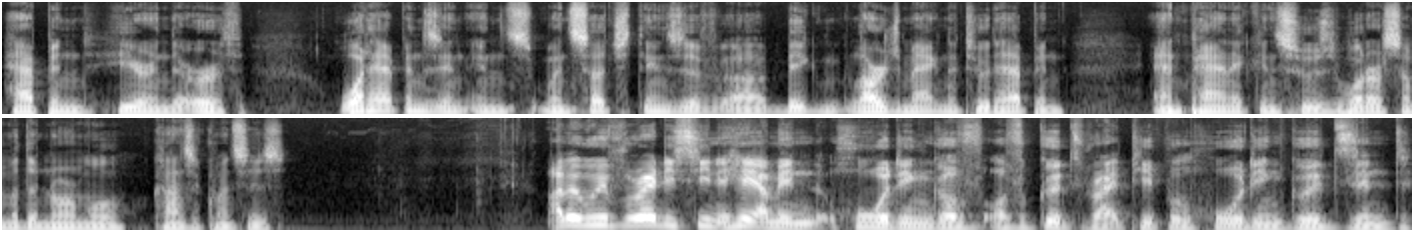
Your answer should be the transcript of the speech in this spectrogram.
happened here in the earth. What happens in, in when such things of uh, big, large magnitude happen, and panic ensues? What are some of the normal consequences? I mean, we've already seen it here. I mean, hoarding of, of goods, right? People hoarding goods and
